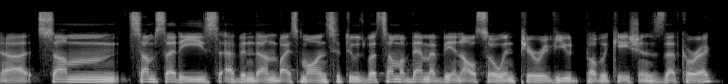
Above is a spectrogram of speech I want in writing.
uh, some some studies have been done by small institutes, but some of them have been also in peer reviewed publications. Is that correct?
